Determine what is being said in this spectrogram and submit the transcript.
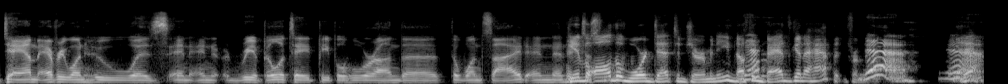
damn everyone who was and and rehabilitate people who were on the the one side, and then Give just- all the war debt to Germany. Nothing Yeah. bad's gonna happen from that. Yeah. Yeah. Yeah.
